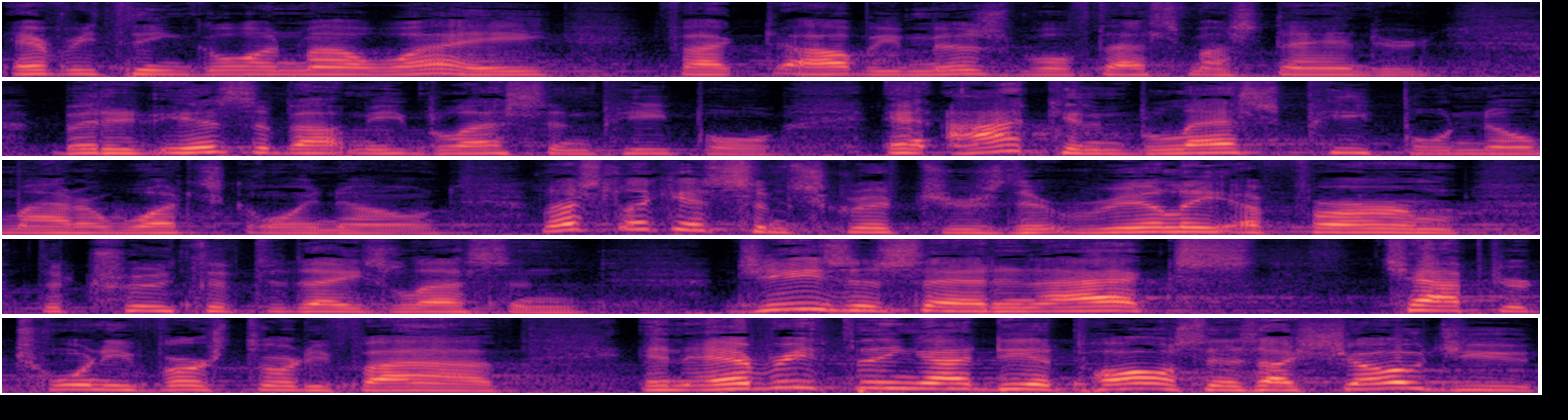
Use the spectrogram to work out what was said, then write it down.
everything going my way. In fact, I'll be miserable if that's my standard. But it is about me blessing people. And I can bless people no matter what's going on. Let's look at some scriptures that really affirm the truth of today's lesson. Jesus said in Acts chapter 20, verse 35. In everything I did, Paul says, I showed you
